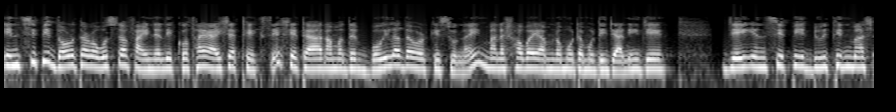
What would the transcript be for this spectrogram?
এনসিপি দলটার অবস্থা ফাইনালি কোথায় আইসা ঠেকছে, সেটা আর আমাদের বইলা দেওয়ার কিছু নাই। মানে সবাই আমরা মোটামুটি জানি যে যে এনসিপি দুই তিন মাস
